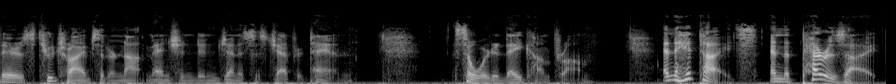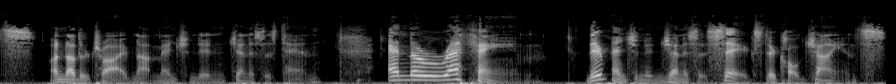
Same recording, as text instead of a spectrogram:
There's two tribes that are not mentioned in Genesis chapter 10. So where did they come from? And the Hittites and the Perizzites, another tribe not mentioned in Genesis 10. And the Rephaim, they're mentioned in Genesis 6, they're called giants.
